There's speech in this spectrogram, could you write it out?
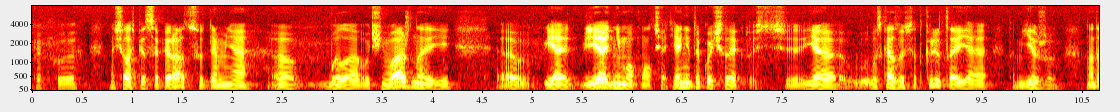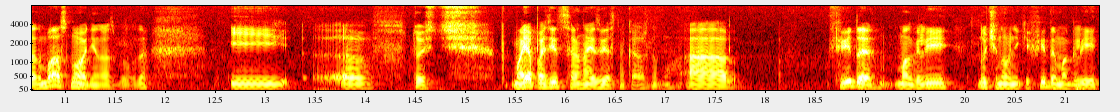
как бы начала спецоперацию, для меня э, было очень важно, и э, я, я не мог молчать. Я не такой человек, то есть я высказываюсь открыто, я там езжу на Донбасс, ну, один раз было, да, и, э, то есть, моя позиция, она известна каждому. А ФИДы могли ну, чиновники ФИДа могли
